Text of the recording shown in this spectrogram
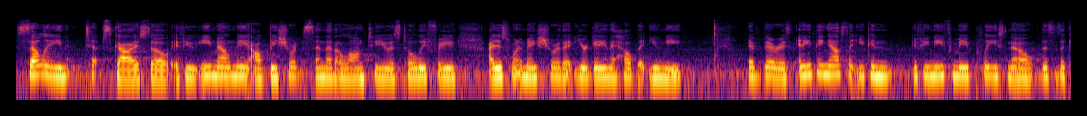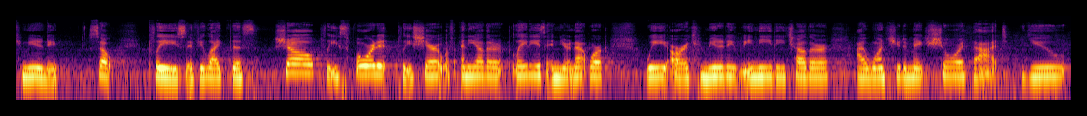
selling tips guide. So if you email me, I'll be sure to send that along to you. It's totally free. I just want to make sure that you're getting the help that you need. If there is anything else that you can, if you need from me, please know this is a community. So please, if you like this show. Please forward it. Please share it with any other ladies in your network. We are a community. We need each other. I want you to make sure that you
